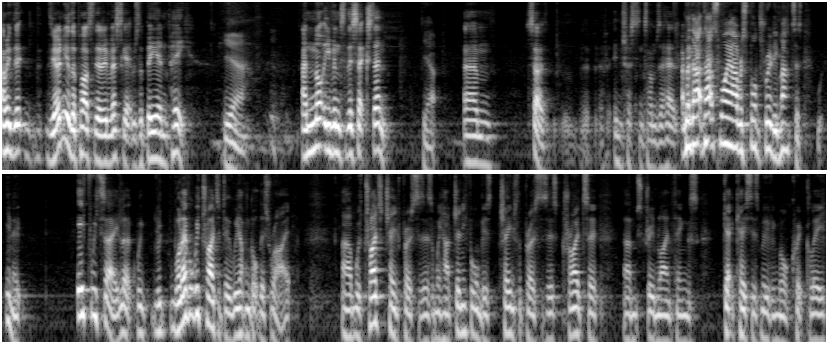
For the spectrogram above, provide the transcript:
I mean, the, the only other party that investigated was the BNP. Yeah. And not even to this extent. Yeah. Um, so, interesting times ahead. I but mean, that, that's why our response really matters. You know, if we say, look, we, we, whatever we try to do, we haven't got this right. Um, we've tried to change processes, and we have Jennie Formby's changed the processes, tried to um, streamline things, get cases moving more quickly,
